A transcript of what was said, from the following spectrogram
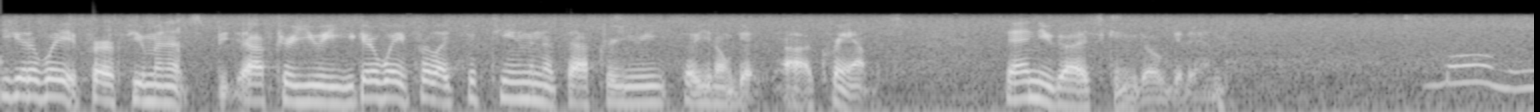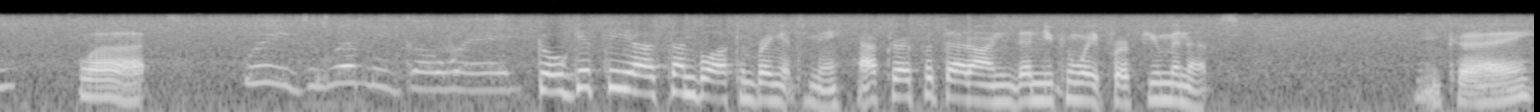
you gotta wait for a few minutes after you eat. You gotta wait for like 15 minutes after you eat so you don't get uh, cramps. Then you guys can go get in. Mommy, What? Please let me go in. Go get the uh, sunblock and bring it to me. After I put that on, then you can wait for a few minutes. Okay.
